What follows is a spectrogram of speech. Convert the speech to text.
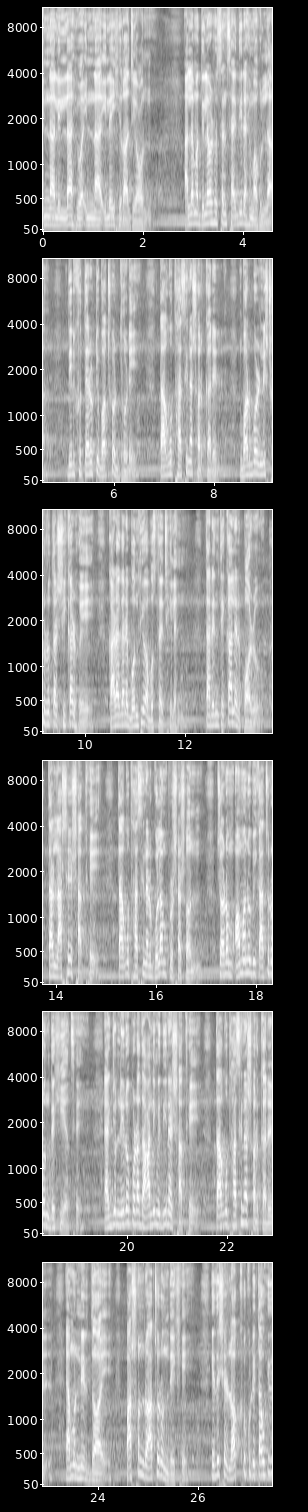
ইন্না আলিল্লাহ ওয়া ইন্না ইলাইহি রাজিউন। আল্লামা দিলাউর হোসেন সাইদি রাহিমাহুল্লাহ দীর্ঘ তেরোটি বছর ধরে তাগুত হাসিনা সরকারের বর্বর নিষ্ঠুরতার শিকার হয়ে কারাগারে বন্দী অবস্থায় ছিলেন। তার ইন্তেকালের পরও তার লাশের সাথে তাগুত হাসিনার গোলাম প্রশাসন চরম অমানবিক আচরণ দেখিয়েছে। একজন নিরপরাধ আলিমে দিনের সাথে তাগুত হাসিনা সরকারের এমন নির্দয়, পাষণ্ড আচরণ দেখে এদেশের লক্ষ কোটি তাওহিদ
